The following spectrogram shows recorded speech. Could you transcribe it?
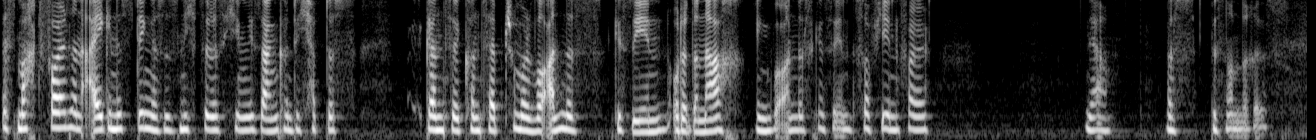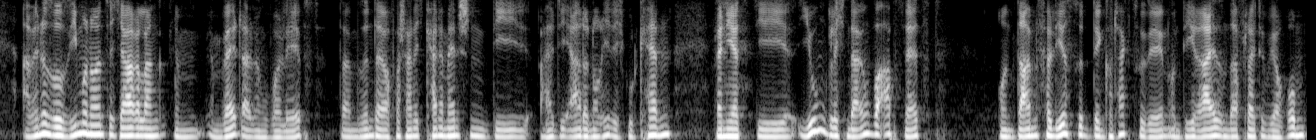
es macht voll sein eigenes Ding. Es ist nicht so, dass ich irgendwie sagen könnte, ich habe das ganze Konzept schon mal woanders gesehen oder danach irgendwo anders gesehen. Das ist auf jeden Fall, ja, was Besonderes. Aber wenn du so 97 Jahre lang im, im Weltall irgendwo lebst, dann sind da ja auch wahrscheinlich keine Menschen, die halt die Erde noch richtig gut kennen. Wenn jetzt die Jugendlichen da irgendwo absetzt und dann verlierst du den Kontakt zu denen und die reisen da vielleicht irgendwie auch rum,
